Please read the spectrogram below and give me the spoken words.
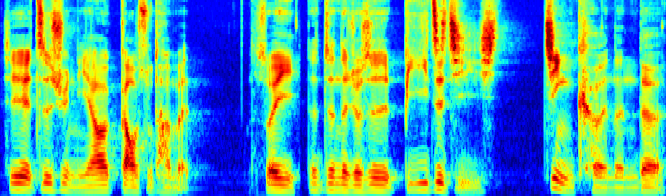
这些资讯你要告诉他们，所以那真的就是逼自己尽可能的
